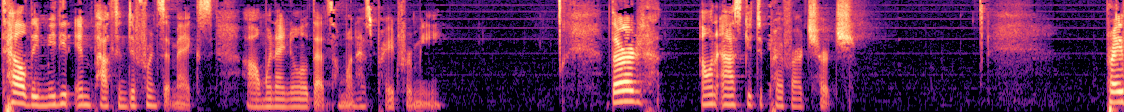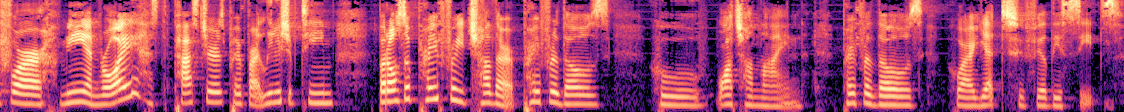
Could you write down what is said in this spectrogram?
tell the immediate impact and difference it makes um, when i know that someone has prayed for me. Third i want to ask you to pray for our church. Pray for me and roy as the pastors pray for our leadership team but also pray for each other. Pray for those who watch online. Pray for those who are yet to fill these seats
